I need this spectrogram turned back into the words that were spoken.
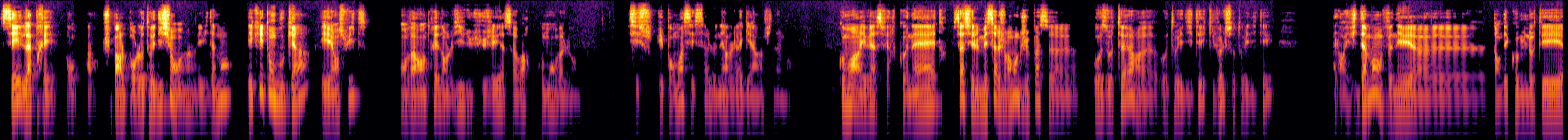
C'est l'après. je parle pour l'auto-édition, hein, évidemment. Écris ton bouquin et ensuite on va rentrer dans le vif du sujet, à savoir comment on va le vendre. Et pour moi, c'est ça le nerf de la guerre, hein, finalement. Comment arriver à se faire connaître? Ça, c'est le message vraiment que je passe aux auteurs auto-édités qui veulent s'auto-éditer. Alors évidemment, venez dans des communautés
